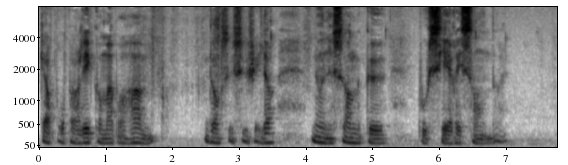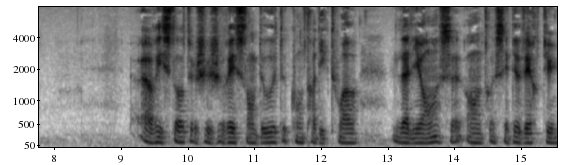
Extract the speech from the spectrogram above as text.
car pour parler comme Abraham dans ce sujet-là, nous ne sommes que poussière et cendre. Aristote jugerait sans doute contradictoire l'alliance entre ces deux vertus,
